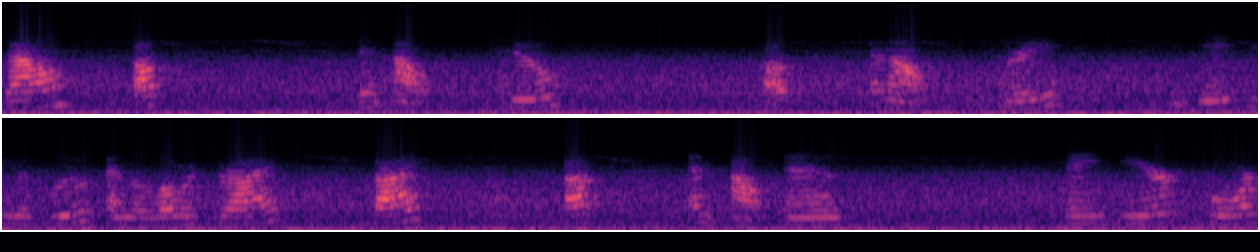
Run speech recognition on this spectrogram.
Down, up, and out. Two, up, and out. Three, engaging the glute and thigh. Thigh, up, and out. And stay here for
